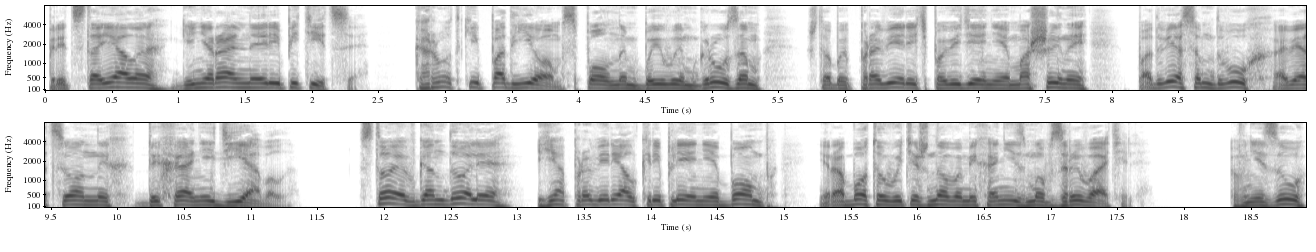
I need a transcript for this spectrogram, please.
Предстояла генеральная репетиция, короткий подъем с полным боевым грузом, чтобы проверить поведение машины под весом двух авиационных дыханий дьявола. Стоя в гондоле, я проверял крепление бомб и работу вытяжного механизма взрывателя. Внизу,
